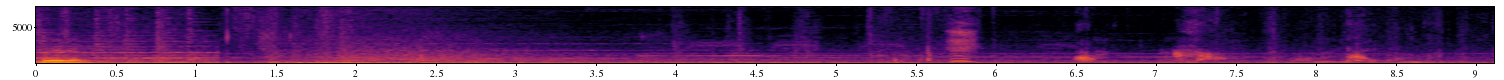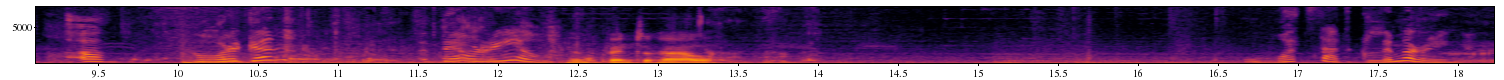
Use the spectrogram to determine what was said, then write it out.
beat him. Um, Gorgon? They're real. You've been to hell. What's that glimmering?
